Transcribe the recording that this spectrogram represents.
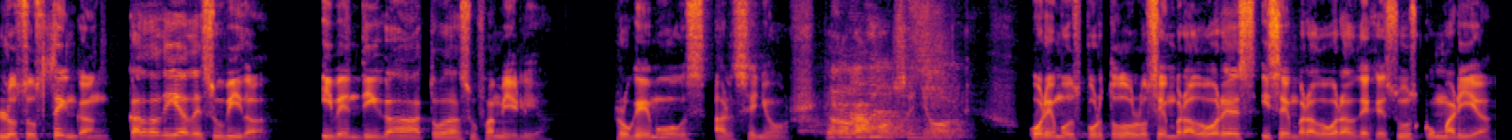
lo sostengan cada día de su vida y bendiga a toda su familia. Roguemos al Señor. Te rogamos, Señor. Oremos por todos los sembradores y sembradoras de Jesús con María,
